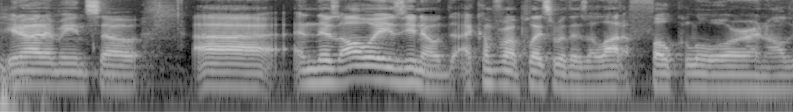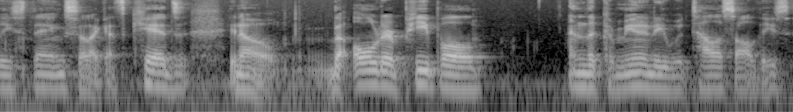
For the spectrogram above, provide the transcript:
You know what I mean? So, uh, and there's always, you know, I come from a place where there's a lot of folklore and all these things. So, like as kids, you know, the older people and the community would tell us all these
